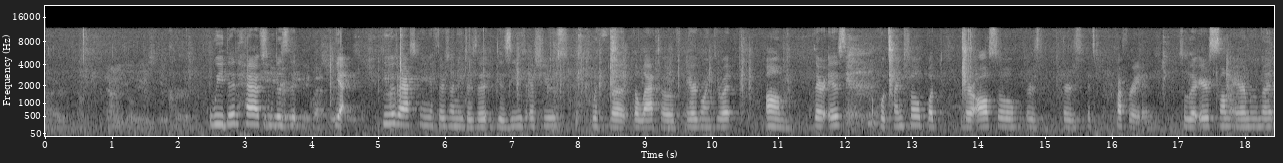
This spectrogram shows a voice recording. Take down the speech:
out or you know, county mildews to occur? we did have some Can you disease. repeat the question? Yeah, he was asking if there's any disease issues with the, the lack of air going through it. Um, there is a potential, but there also, there's, there's, it's perforated. So there is some air movement,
